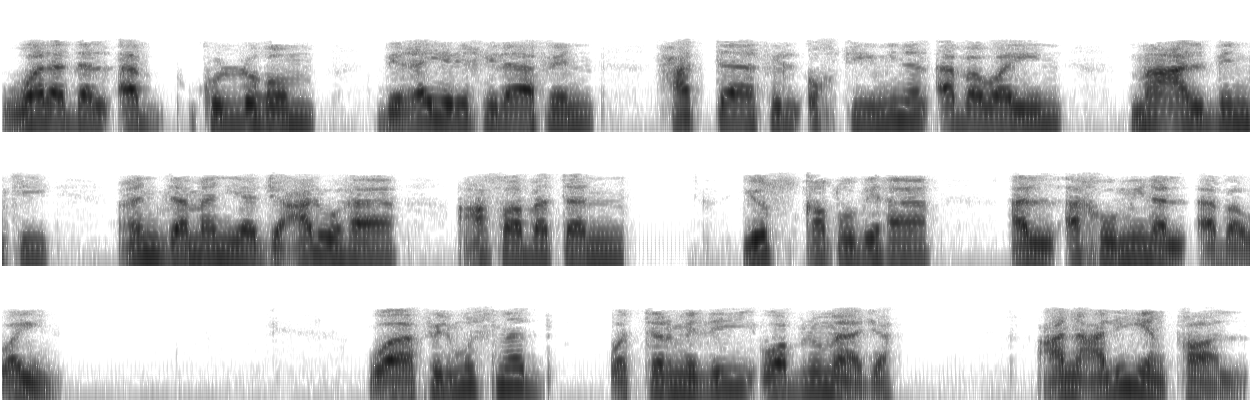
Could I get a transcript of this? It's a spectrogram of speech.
ولد الأب كلهم بغير خلاف حتى في الأخت من الأبوين مع البنت عند من يجعلها عصبة يسقط بها الأخ من الأبوين. وفي المسند والترمذي وابن ماجه. عن علي قال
